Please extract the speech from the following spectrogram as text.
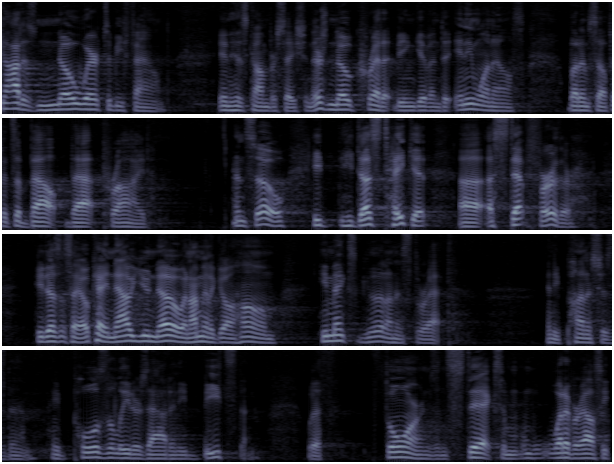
God is nowhere to be found in his conversation. There's no credit being given to anyone else but himself. It's about that pride. And so he, he does take it uh, a step further. He doesn't say, okay, now you know, and I'm going to go home. He makes good on his threat and he punishes them. He pulls the leaders out and he beats them with thorns and sticks and whatever else. He,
